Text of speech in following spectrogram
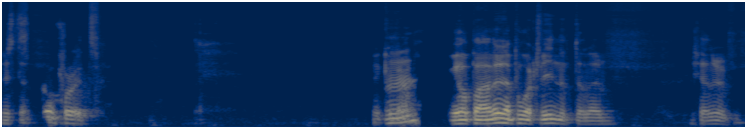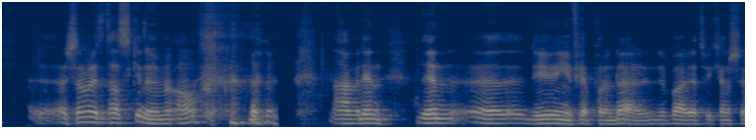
Just det. Go for it. Mycket Mm. bra. Vi hoppar över det där portvinet eller? Hur Känner du? Jag känner mig lite taskig nu, men ja. Nej, men det är, en, det, är en, eh, det är ju inget fel på den där. Det är bara att vi kanske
